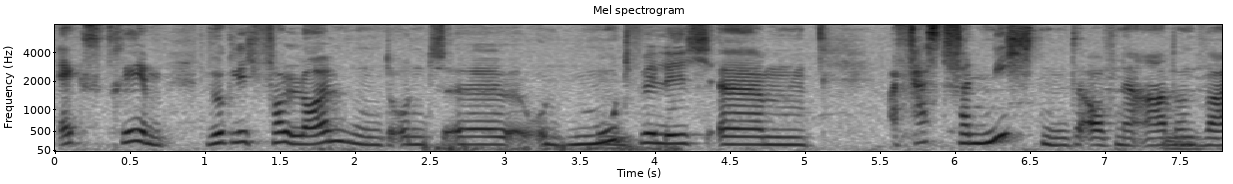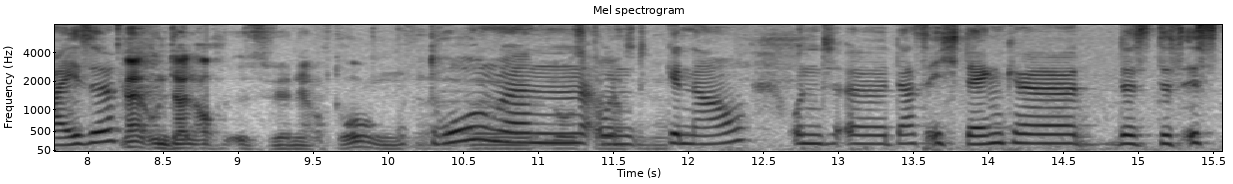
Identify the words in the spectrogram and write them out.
extrem, wirklich verleumdend und, äh, und mutwillig. Ähm, fast vernichtend auf eine Art und Weise. Ja, und dann auch, es werden ja auch Drohungen. Äh, Drohungen und ja. genau. Und äh, dass ich denke, das, das ist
